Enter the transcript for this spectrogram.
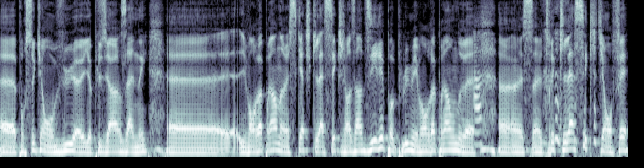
Euh, pour ceux qui ont vu euh, il y a plusieurs années, euh, ils vont reprendre un sketch classique. Je en dirai pas plus, mais ils vont reprendre euh, un, un- un truc classique qu'ils ont fait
